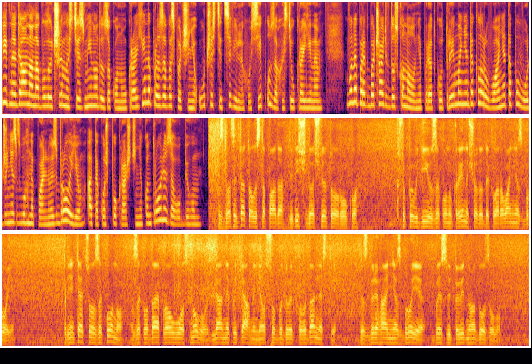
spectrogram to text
Віднедавна набули чинності зміни до закону України про забезпечення участі цивільних осіб у захисті України. Вони передбачають вдосконалення порядку отримання, декларування та поводження з вогнепальною зброєю, а також покращення контролю за обігом. З 25 листопада 2024 року вступив в дію закон України щодо декларування зброї. Прийняття цього закону закладає правову основу для непритягнення особи до відповідальності за зберігання зброї без відповідного дозволу,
